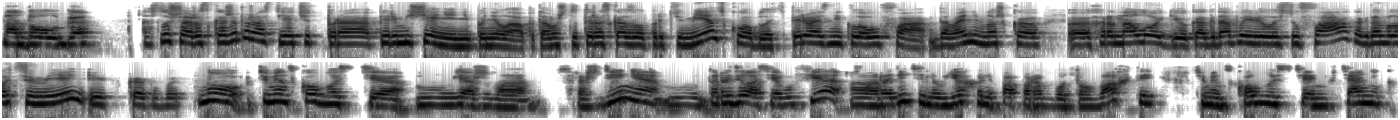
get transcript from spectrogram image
надолго. Слушай, а расскажи, пожалуйста, я что-то про перемещение не поняла, потому что ты рассказывал про Тюменскую область, теперь возникла Уфа. Давай немножко э, хронологию, когда появилась Уфа, когда была Тюмень и как бы... Ну, в Тюменской области я жила с рождения. Родилась я в Уфе, а родители уехали, папа работал вахтой в Тюменской области, нефтяник,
